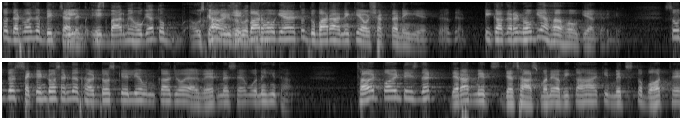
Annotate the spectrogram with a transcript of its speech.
तो that was a big challenge एक, बार में हो गया तो उसके हाँ, आगे की एक बार हो गया है तो दोबारा आने की आवश्यकता नहीं है। टीकाकरण हो गया हाँ हो गया करके। So the second dose and the third dose के लिए उनका जो अवेयरनेस है वो नहीं था। Third point is that there are myths जैसा आसमा ने अभी कहा है कि मिथ्स तो बहुत थे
